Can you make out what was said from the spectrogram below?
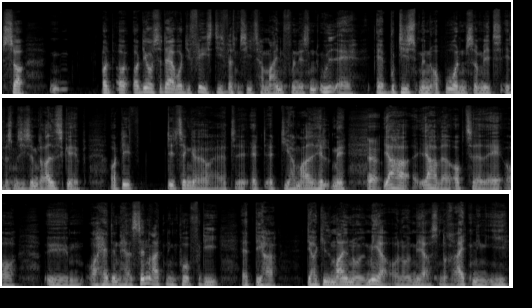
så, og, og, og det er jo så der, hvor de fleste de, hvad skal man sige, tager mindfulnessen ud af, af buddhismen og bruger den som et, et, hvad skal man sige, som et redskab. Og det, det tænker jeg, at, at, at de har meget held med. Ja. Jeg, har, jeg har været optaget af at, øh, at have den her sendretning på, fordi at det har, det har givet mig noget mere, og noget mere sådan retning i,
